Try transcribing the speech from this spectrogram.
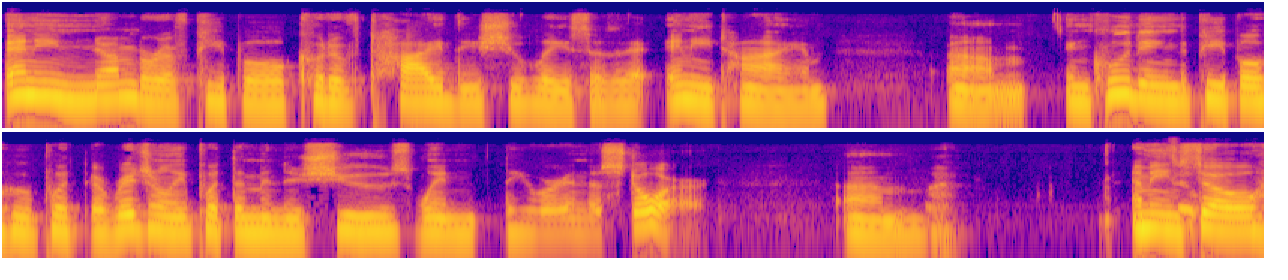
any number of people could have tied these shoelaces at any time, um, including the people who put originally put them in the shoes when they were in the store. Um, I mean, so,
